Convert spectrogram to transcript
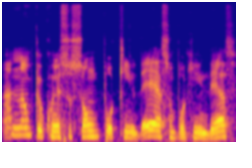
Ah, não, porque eu conheço só um pouquinho dessa, um pouquinho dessa.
